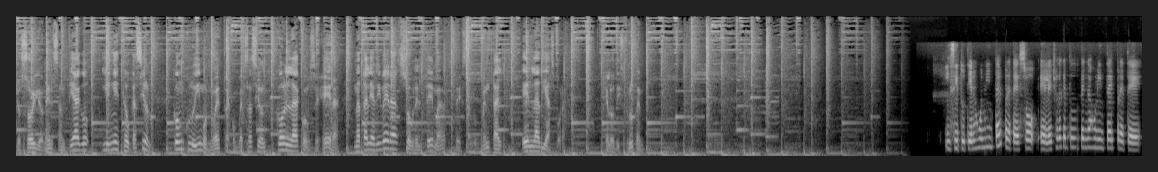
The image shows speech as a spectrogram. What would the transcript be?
Yo soy Leonel Santiago y en esta ocasión concluimos nuestra conversación con la consejera Natalia Rivera sobre el tema de salud mental en la diáspora. Que lo disfruten. Y si tú tienes un intérprete, eso, el hecho de que tú tengas un intérprete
